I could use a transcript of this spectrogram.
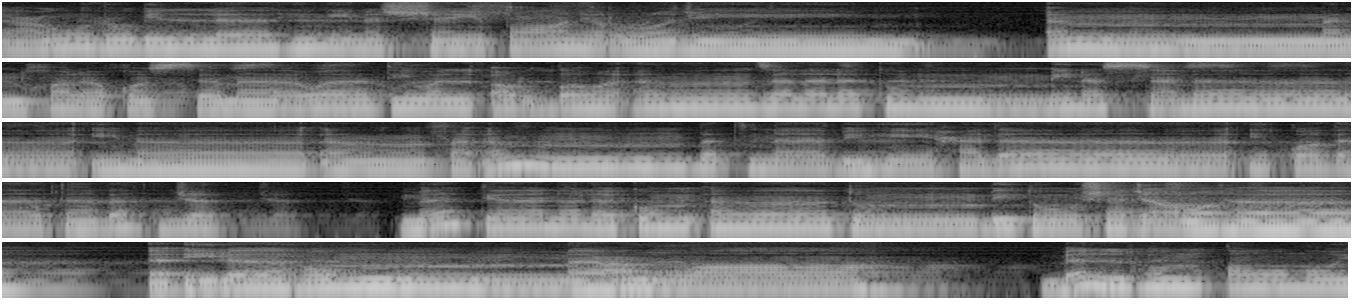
أعوذ بالله من الشيطان الرجيم. أمن خلق السماوات والأرض وأنزل لكم من السماء ماء فأنبتنا به حدائق ذات بهجة. ما كان لكم أن تنبتوا شجرها أإله مع الله بل هم قوم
